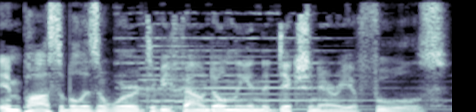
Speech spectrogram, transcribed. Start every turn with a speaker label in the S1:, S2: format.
S1: Impossible is a word to be found only in the dictionary of fools.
